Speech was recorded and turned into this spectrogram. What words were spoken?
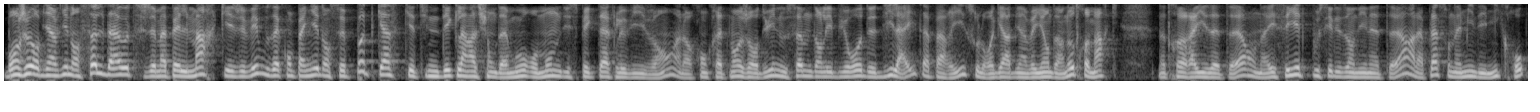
Bonjour, bienvenue dans Sold Out. Je m'appelle Marc et je vais vous accompagner dans ce podcast qui est une déclaration d'amour au monde du spectacle vivant. Alors concrètement, aujourd'hui, nous sommes dans les bureaux de Delight à Paris, sous le regard bienveillant d'un autre Marc, notre réalisateur. On a essayé de pousser les ordinateurs. À la place, on a mis des micros.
